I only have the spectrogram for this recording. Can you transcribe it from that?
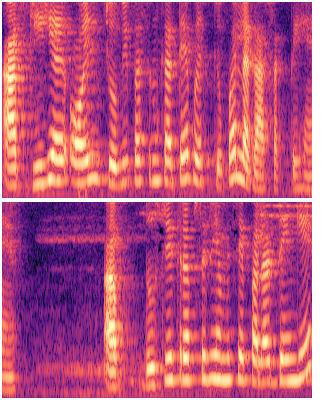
आप घी या ऑयल जो भी पसंद करते हैं, वो इसके ऊपर लगा सकते हैं। अब दूसरी तरफ़ से भी हम इसे पलट देंगे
